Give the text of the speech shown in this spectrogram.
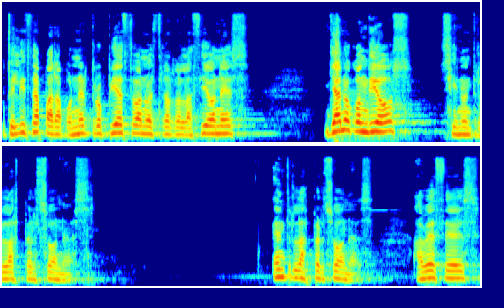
Utiliza para poner tropiezo a nuestras relaciones, ya no con Dios, sino entre las personas. Entre las personas. A veces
